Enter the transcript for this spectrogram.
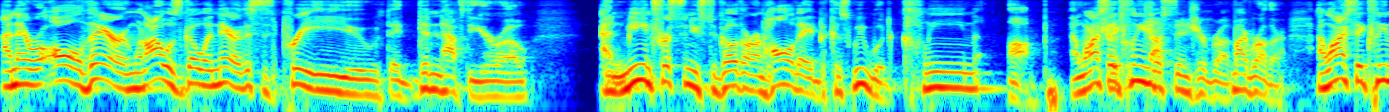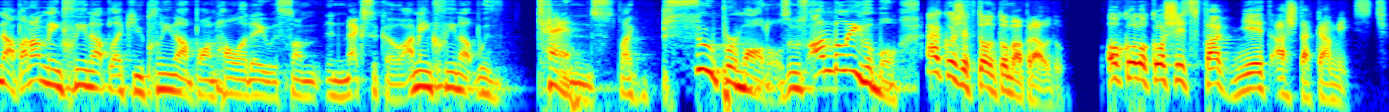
And they were all there. And when I was going there, this is pre-EU, they didn't have the euro. And me and Tristan used to go there on holiday because we would clean up. And when I say Tris- clean Tristan's up, your brother. my brother. And when I say clean up, I don't mean clean up like you clean up on holiday with some in Mexico. I mean clean up with tens, like supermodels. It was unbelievable. Akože v tomto má pravdu. Okolo Košic fakt nie je až taká mísť.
